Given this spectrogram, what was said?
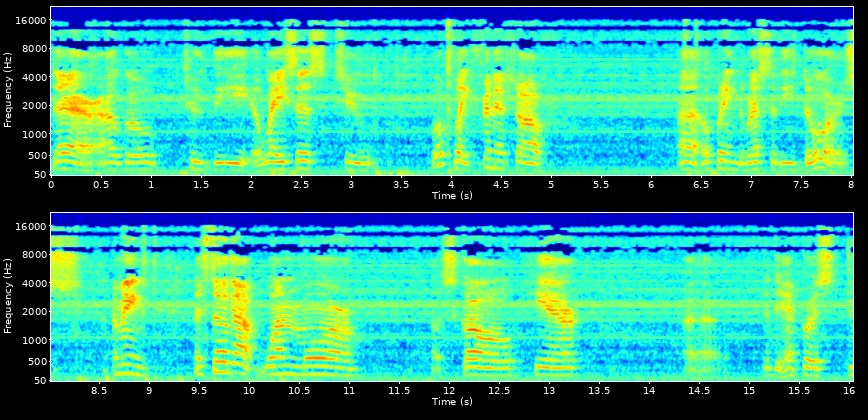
there, I'll go to the Oasis to hopefully finish off uh, opening the rest of these doors. I mean, I still got one more uh, skull here. Uh, the Emprise du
